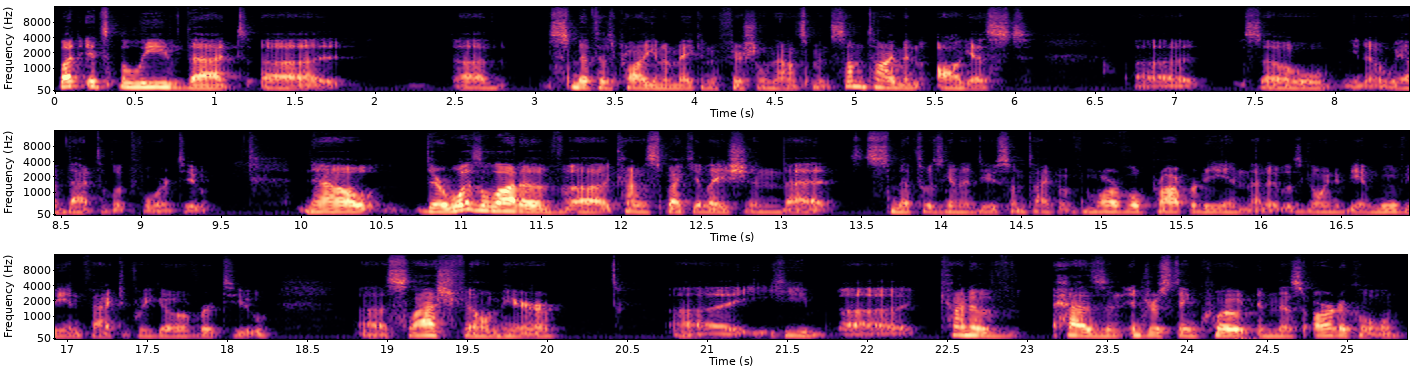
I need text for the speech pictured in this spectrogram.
But it's believed that uh, uh, Smith is probably going to make an official announcement sometime in August. Uh, so, you know, we have that to look forward to. Now, there was a lot of uh, kind of speculation that Smith was going to do some type of Marvel property and that it was going to be a movie. In fact, if we go over to uh, Slash Film here, uh, he uh, kind of has an interesting quote in this article,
